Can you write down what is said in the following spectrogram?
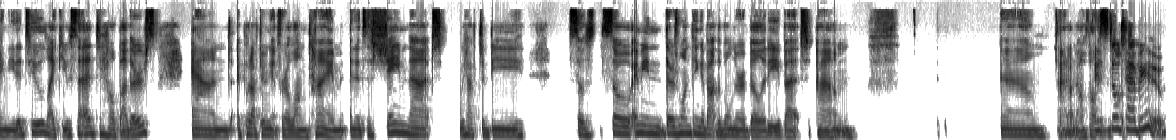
I needed to, like you said, to help others. And I put off doing it for a long time. And it's a shame that we have to be so so i mean there's one thing about the vulnerability but um um i don't know if I'll it's still taboo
